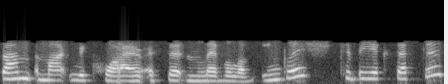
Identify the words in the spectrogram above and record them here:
Some might require a certain level of English to be accepted,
